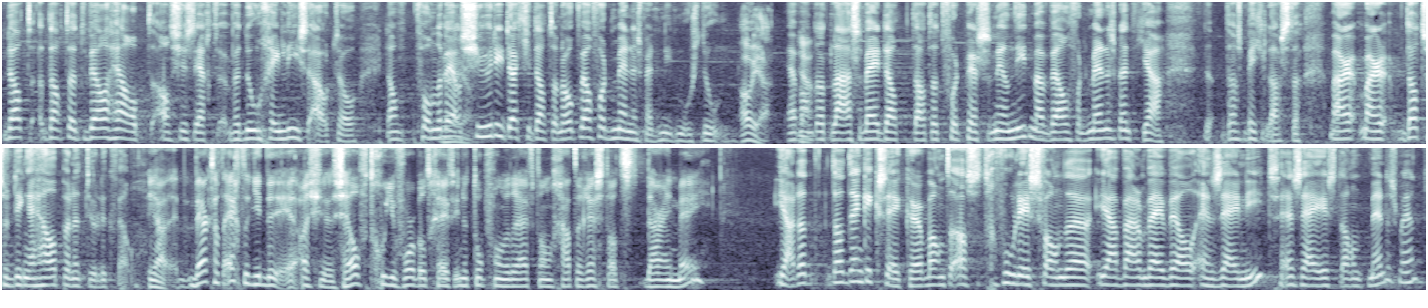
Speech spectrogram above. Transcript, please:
dat, dat het wel helpt als je zegt, we doen geen leaseauto. Dan vonden wij ja, als jury dat je dat dan ook wel voor het management niet moest doen. Oh ja. ja want ja. dat lazen wij dat, dat het voor het personeel niet, maar wel voor het management. Ja, dat is een beetje lastig. Maar, maar dat soort dingen helpen natuurlijk wel. Ja, werkt dat echt? Dat je de, als je zelf het goede voorbeeld geeft in de top van het bedrijf, dan gaat de rest dat daarin mee? Ja, dat, dat denk ik zeker. Want als het gevoel is van de, ja, waarom wij wel en zij niet, en zij is dan het management.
